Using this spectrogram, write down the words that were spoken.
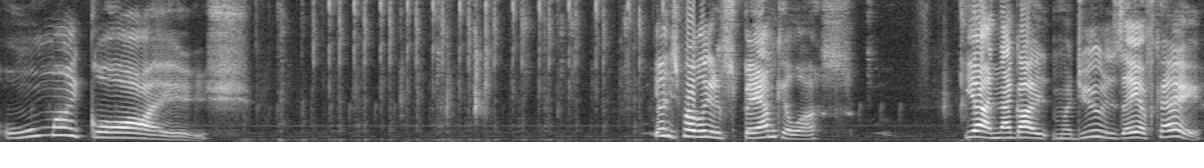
Oh my gosh. Yeah, he's probably gonna spam kill us. Yeah, and that guy, my dude, is AFK.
